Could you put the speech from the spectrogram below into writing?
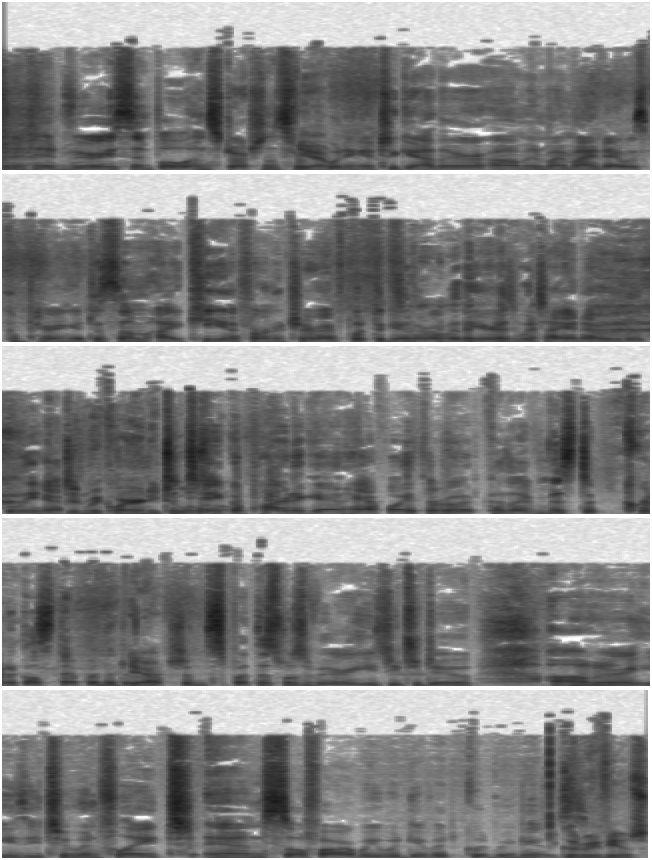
And it had very simple instructions for yeah. putting it together. Um, in my mind, I was comparing it to some IKEA furniture I've put together over the years, which I inevitably have. It didn't require any tools to take though. apart again halfway through it because I've missed a critical step in the directions. Yeah. But this was very easy to do uh, mm-hmm. very easy to inflate, and so far we would give it good reviews. Good reviews.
